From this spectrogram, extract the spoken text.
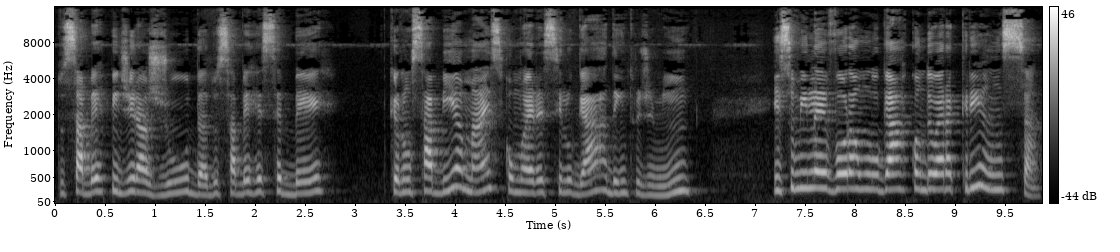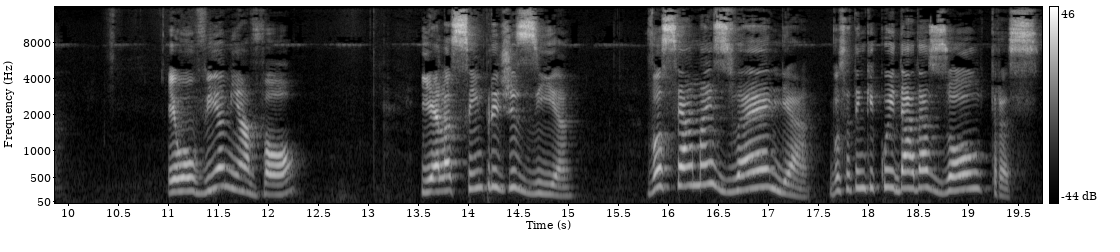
do saber pedir ajuda, do saber receber, porque eu não sabia mais como era esse lugar dentro de mim. Isso me levou a um lugar quando eu era criança. Eu ouvia minha avó e ela sempre dizia: Você é a mais velha, você tem que cuidar das outras.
